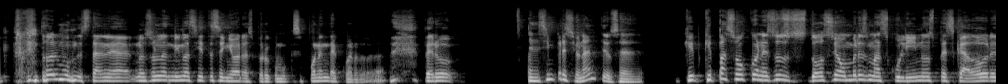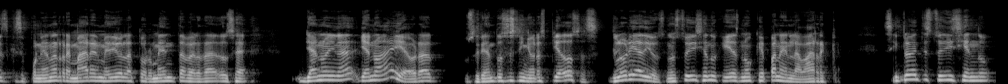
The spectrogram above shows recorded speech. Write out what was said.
todo el mundo está, no son las mismas siete señoras, pero como que se ponen de acuerdo, ¿verdad? Pero es impresionante, o sea, ¿qué, qué pasó con esos 12 hombres masculinos pescadores que se ponían a remar en medio de la tormenta, verdad? O sea, ya no hay nada, ya no hay. Ahora pues serían 12 señoras piadosas. Gloria a Dios, no estoy diciendo que ellas no quepan en la barca, simplemente estoy diciendo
